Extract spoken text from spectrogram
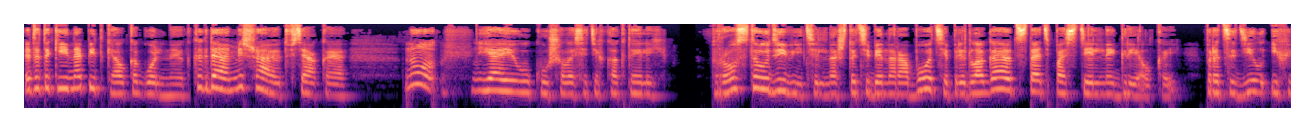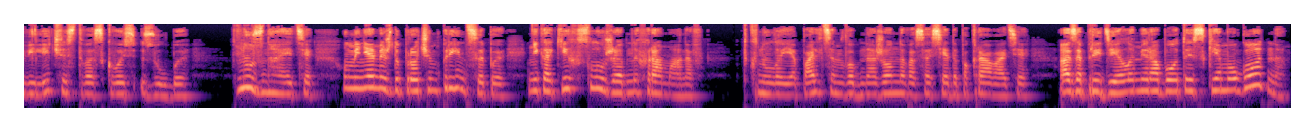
Это такие напитки алкогольные, когда мешают всякое. Ну, я и укушалась этих коктейлей». «Просто удивительно, что тебе на работе предлагают стать постельной грелкой», процедил их величество сквозь зубы. «Ну, знаете, у меня, между прочим, принципы, никаких служебных романов». Ткнула я пальцем в обнаженного соседа по кровати. «А за пределами работы с кем угодно?»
